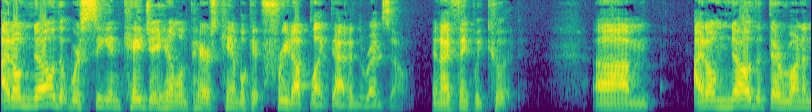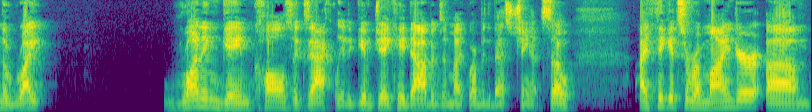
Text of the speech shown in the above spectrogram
I don't know that we're seeing KJ Hill and Parris Campbell get freed up like that in the red zone, and I think we could. Um, I don't know that they're running the right running game calls exactly to give J.K. Dobbins and Mike Weber the best chance. So I think it's a reminder. Um,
